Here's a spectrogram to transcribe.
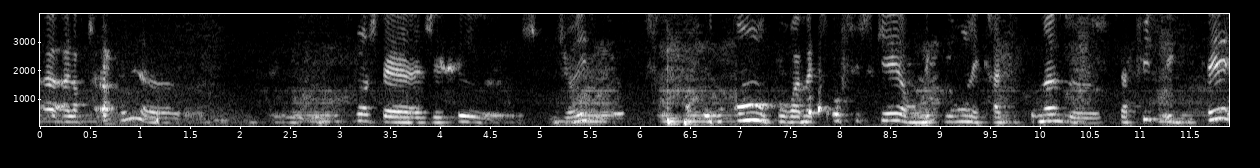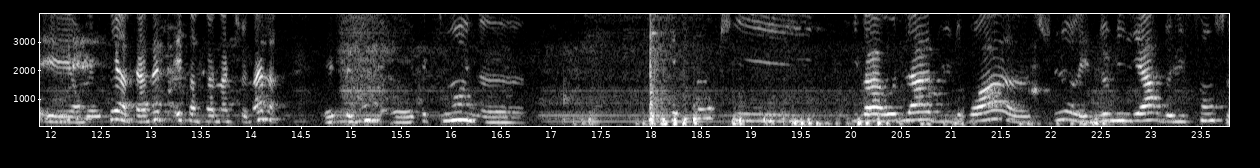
Euh, alors, tout à fait. j'ai été juriste parce que longtemps, pour mettre offusqué en découvrant les Creative Commons, euh, ça puisse exister. Et en réalité, Internet est international. Et c'est donc euh, effectivement une, question qui au-delà du droit euh, sur les 2 milliards de licences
